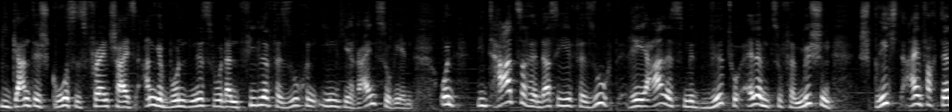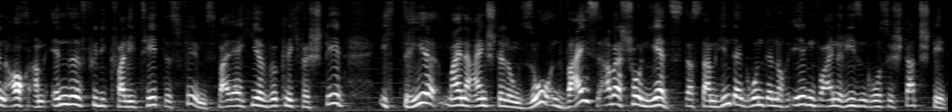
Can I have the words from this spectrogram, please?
gigantisch großes Franchise angebunden ist, wo dann viele versuchen, ihn hier reinzureden. Und die Tatsache, dass er hier versucht, Reales mit Virtuellem zu vermischen, spricht einfach dann auch am Ende für die Qualität des Films, weil er hier wirklich versteht, ich drehe meine Einstellung so und weiß aber schon jetzt, dass da im Hintergrund dann noch irgendwo eine riesengroße Stadt steht.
